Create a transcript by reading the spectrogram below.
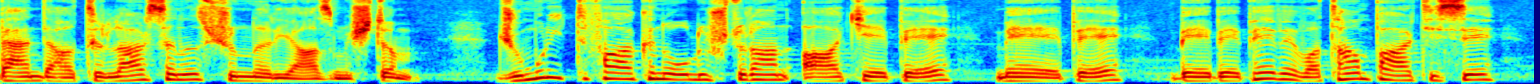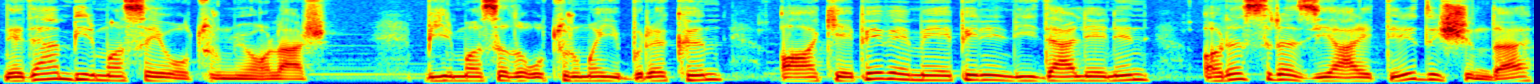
Ben de hatırlarsanız şunları yazmıştım. Cumhur İttifakı'nı oluşturan AKP, MHP, BBP ve Vatan Partisi neden bir masaya oturmuyorlar? Bir masada oturmayı bırakın, AKP ve MHP'nin liderlerinin ara sıra ziyaretleri dışında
